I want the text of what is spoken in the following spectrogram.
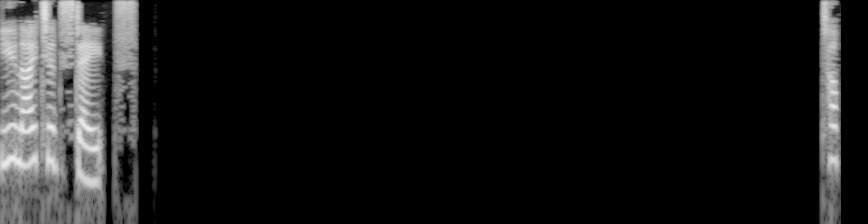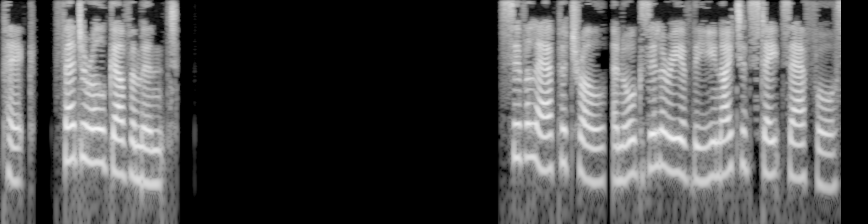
United States Federal government Civil Air Patrol, an auxiliary of the United States Air Force.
